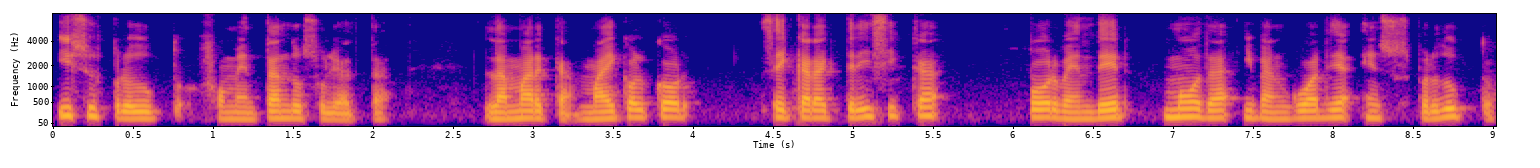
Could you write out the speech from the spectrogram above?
y sus productos, fomentando su lealtad. La marca Michael Kors se caracteriza por vender moda y vanguardia en sus productos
